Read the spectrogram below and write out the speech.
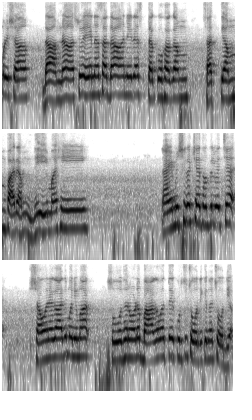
മൃഷ. ദാംനാ സ്വേന സദാ നിരസ്തകുഹകം സത്യം പരം ധീമഹി. നൈമിഷിക ക്ഷേത്രത്തിൽ വെച്ച് ശൗനകാദി മുനിമാർ സൂതനോട് ഭാഗവത്തെക്കുറിച്ച് ചോദിക്കുന്ന ചോദ്യം.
